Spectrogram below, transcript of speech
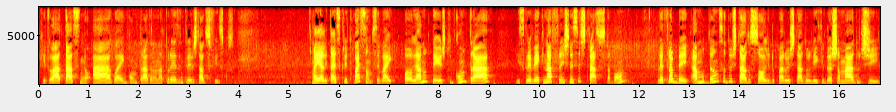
que lá está assim, ó. A água é encontrada na natureza em três estados físicos. Aí ali está escrito quais são. Você vai olhar no texto, encontrar e escrever aqui na frente nesses traços, tá bom? Letra B. A mudança do estado sólido para o estado líquido é chamado de.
